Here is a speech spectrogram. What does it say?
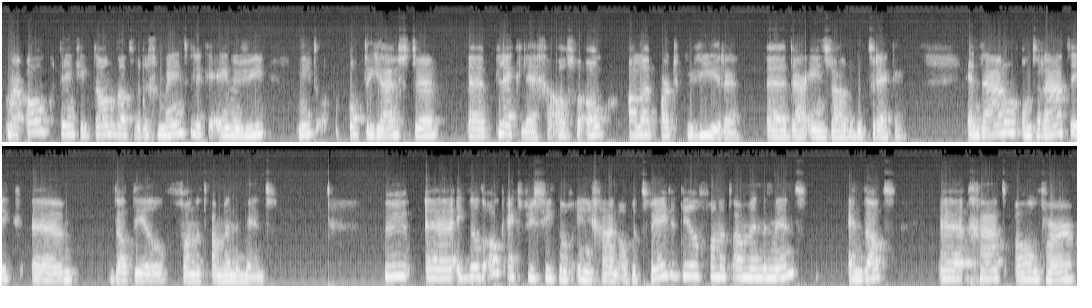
Maar ook denk ik dan dat we de gemeentelijke energie niet op de juiste uh, plek leggen. Als we ook alle particulieren uh, daarin zouden betrekken. En daarom ontraad ik uh, dat deel van het amendement. U, uh, ik wilde ook expliciet nog ingaan op het tweede deel van het amendement. En dat gaat over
